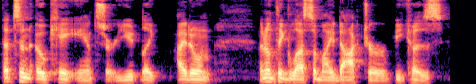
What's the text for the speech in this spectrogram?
that's an okay answer. You like I don't I don't think less of my doctor because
